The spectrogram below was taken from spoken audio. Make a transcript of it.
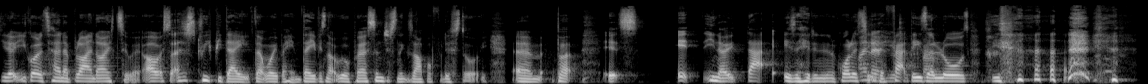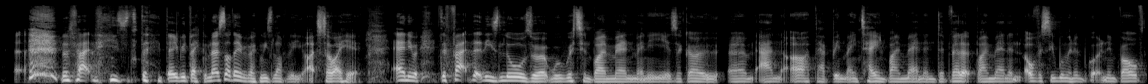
you know, you've got to turn a blind eye to it. Oh, it's, a creepy Dave. Don't worry about him. Dave is not a real person. Just an example for this story. Um, but it's, it, you know, that is a hidden inequality. The fact these about. are laws, these, the fact that these David Beckham, it's not David Beckham, he's lovely, so I hear. Anyway, the fact that these laws were, were written by men many years ago um, and are, have been maintained by men and developed by men, and obviously women have gotten involved,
